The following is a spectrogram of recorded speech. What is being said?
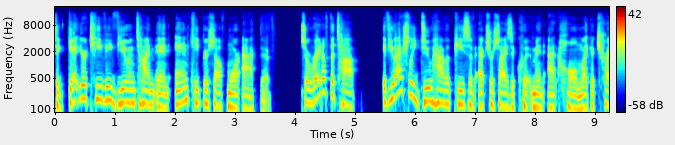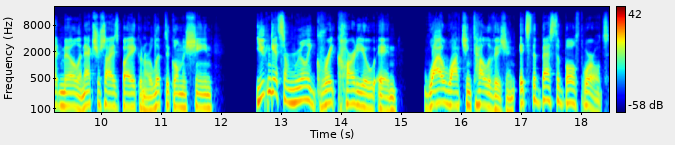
to get your TV viewing time in and keep yourself more active. So, right off the top, if you actually do have a piece of exercise equipment at home, like a treadmill, an exercise bike, an elliptical machine, you can get some really great cardio in while watching television. It's the best of both worlds.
